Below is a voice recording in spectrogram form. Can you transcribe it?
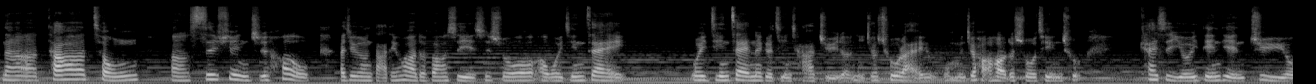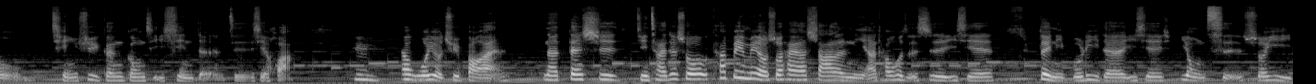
那他从呃私讯之后，他就用打电话的方式，也是说哦，我已经在，我已经在那个警察局了，你就出来，我们就好好的说清楚。开始有一点点具有情绪跟攻击性的这些话。嗯，那我有去报案。那但是警察就说他并没有说他要杀了你啊，他或者是一些对你不利的一些用词，所以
